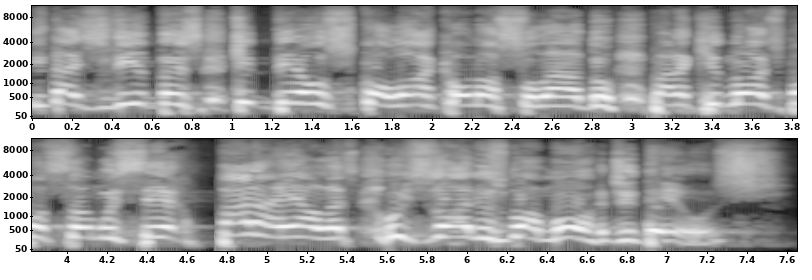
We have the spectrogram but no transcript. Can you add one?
e das vidas que Deus coloca ao nosso lado, para que nós possamos ser para elas os olhos do amor de Deus.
